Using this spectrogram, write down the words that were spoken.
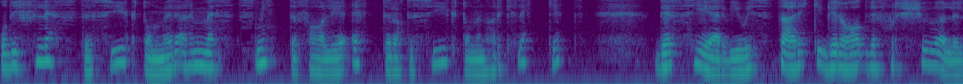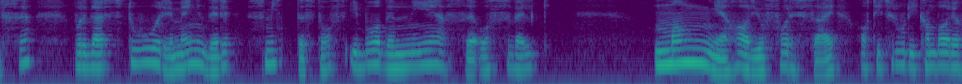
Og de fleste sykdommer er mest smittefarlige etter at sykdommen har klekket. Det ser vi jo i sterk grad ved forkjølelse, hvor det er store mengder smittestoff i både nese og svelg. Mange har jo for seg at de tror de kan bare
